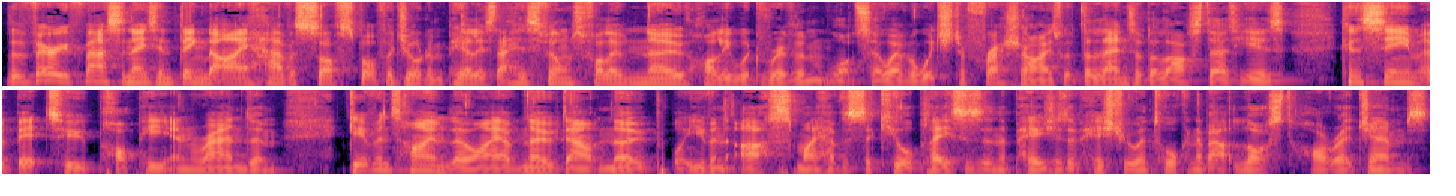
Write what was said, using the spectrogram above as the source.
The very fascinating thing that I have a soft spot for Jordan Peele is that his films follow no Hollywood rhythm whatsoever, which to fresh eyes with the lens of the last 30 years can seem a bit too poppy and random. Given time though, I have no doubt Nope or even Us might have a secure places in the pages of history when talking about lost horror gems.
